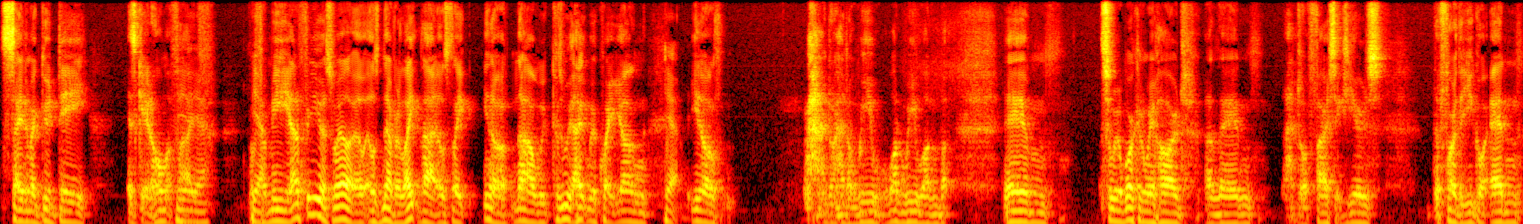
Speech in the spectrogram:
sign of a good day is getting home at five. yeah. But Yeah. for me and for you as well, it, it was never like that. It was like you know, now because we, I think we were quite young. Yeah. You know, I don't had a wee one wee one, but um, so we were working way hard, and then I don't know five six years. The further you go in,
